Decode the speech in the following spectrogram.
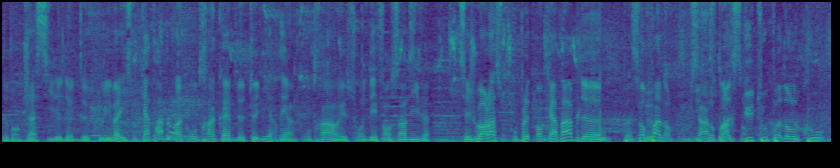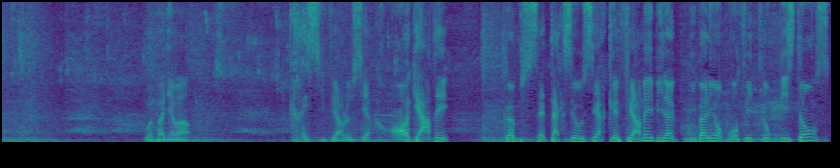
de Banjassi, le dunk de Koulibaly. Ils sont capables un contre un quand même de tenir des 1 contre 1 sur une défense indive. Ces joueurs-là sont complètement capables de. Ils sont pas dans le coup, Ils sont pas du tout pas dans le coup. Wembanyama, agressif vers le cercle. Regardez comme cet accès au cercle est fermé. Bilal Koulibaly en profite longue distance.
